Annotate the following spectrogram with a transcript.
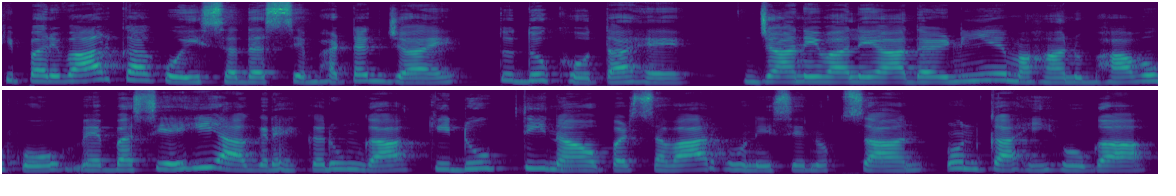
कि परिवार का कोई सदस्य भटक जाए तो दुख होता है। जाने वाले आदरणीय महानुभावों को मैं बस यही आग्रह करूँगा कि डूबती नाव पर सवार होने से नुकसान उनका ही होगा।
